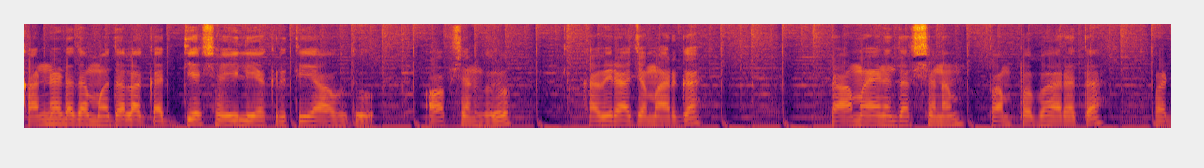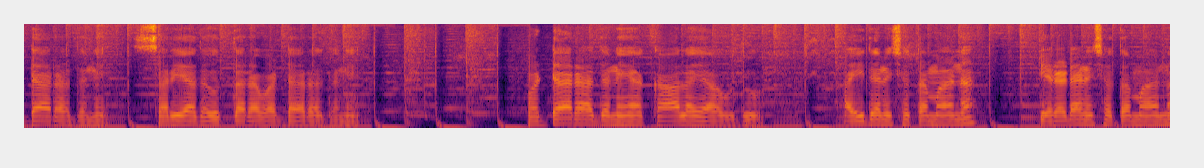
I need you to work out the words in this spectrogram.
ಕನ್ನಡದ ಮೊದಲ ಗದ್ಯ ಶೈಲಿಯ ಕೃತಿ ಯಾವುದು? ಆಪ್ಷನ್ಗಳು, ಕವಿರಾಜ ಮಾರ್ಗ, ರಾಮಾಯಣ ದರ್ಶನಂ ಪಂಪಭಾರತ ವಡ್ಡಾರಾಧನೆ. ಸರಿಯಾದ ಉತ್ತರ ವಡ್ಡಾರಾಧನೆ. ವಡ್ಡಾರಾಧನೆಯ ಕಾಲ ಯಾವುದು? ಐದನೇ ಶತಮಾನ, ಎರಡನೇ ಶತಮಾನ,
